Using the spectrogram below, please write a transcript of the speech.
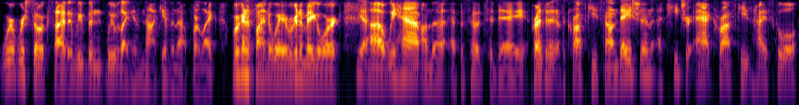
we're, we're so excited. We've been we like have not given up. We're like we're gonna find a way. We're gonna make it work. Yeah. Uh, we have on the episode today president of the Cross Keys Foundation, a teacher at Cross Keys High School.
